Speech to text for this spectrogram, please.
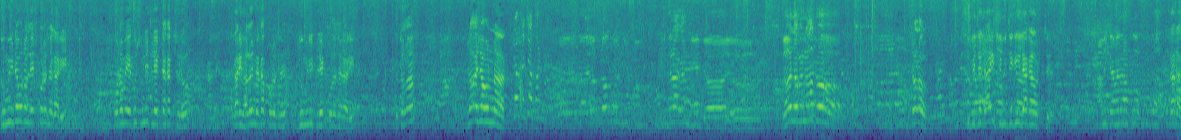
দু মিনিটের মতো লেট করেছে গাড়ি। প্রথমে একুশ মিনিট লেট দেখাচ্ছিল। গাড়ি ভালোই মেকআপ করেছে। দু মিনিট লেট করেছে গাড়ি। তো চলো জয় জগন্নাথ। জয় জগন্নাথ। জয়। জয় জগন্নাথ। চলো। সিবিচে যাই সিবিচে গিয়ে দেখা হচ্ছে। আমি ক্যামেরা আসলে অসুবিধা। টাটা।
